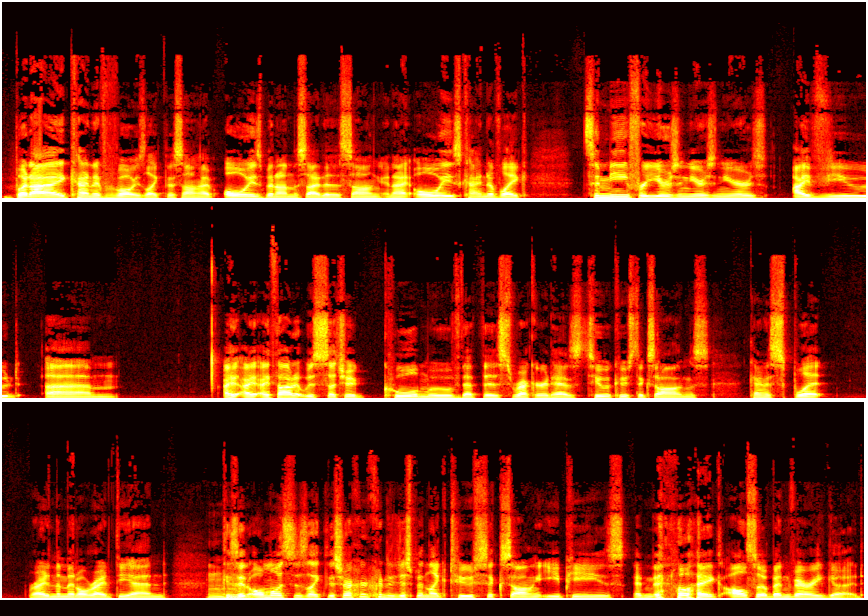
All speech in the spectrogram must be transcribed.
but I kind of have always liked the song. I've always been on the side of the song, and I always kind of like, to me, for years and years and years, I viewed, um, I, I, I thought it was such a cool move that this record has two acoustic songs kind of split right in the middle, right at the end. Because it mm-hmm. almost is like this record could have just been like two six song EPs and like also been very good.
